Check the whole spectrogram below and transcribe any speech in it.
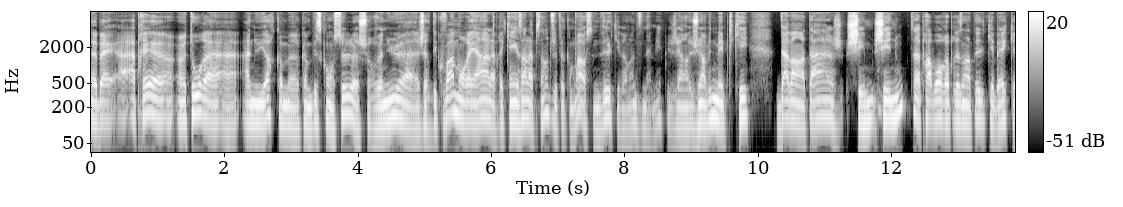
Euh, ben, après un, tour à, New York comme, comme vice-consul, je suis revenu, j'ai redécouvert Montréal après 15 ans d'absence. J'ai fait comme, wow, c'est une ville qui est vraiment dynamique. J'ai envie de m'impliquer davantage chez, chez nous, après avoir représenté le Québec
